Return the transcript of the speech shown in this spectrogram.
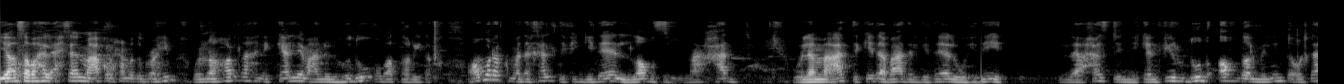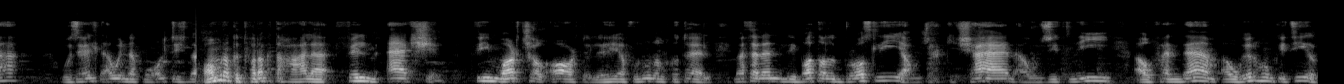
يا صباح الإحسان معاكم محمد إبراهيم والنهاردة هنتكلم عن الهدوء وبطاريتك. عمرك ما دخلت في جدال لفظي مع حد ولما قعدت كده بعد الجدال وهديت لاحظت إن كان في ردود أفضل من اللي أنت قلتها وزعلت قوي إنك ما قلتش ده. عمرك اتفرجت على فيلم أكشن في martial art اللي هي فنون القتال مثلا لبطل بروسلي أو جاكي شان أو جيت لي أو فاندام أو غيرهم كتير؟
